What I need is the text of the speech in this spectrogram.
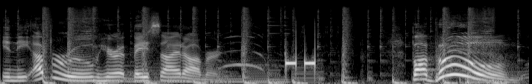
in the upper room here at Bayside Auburn. Ba-boom!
